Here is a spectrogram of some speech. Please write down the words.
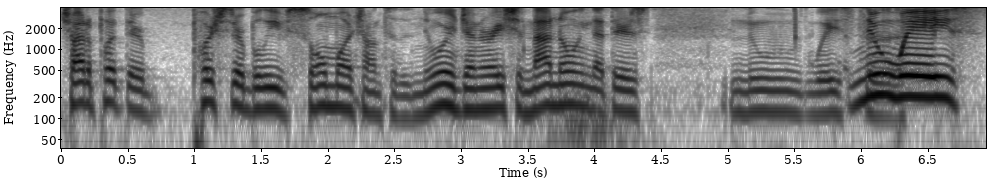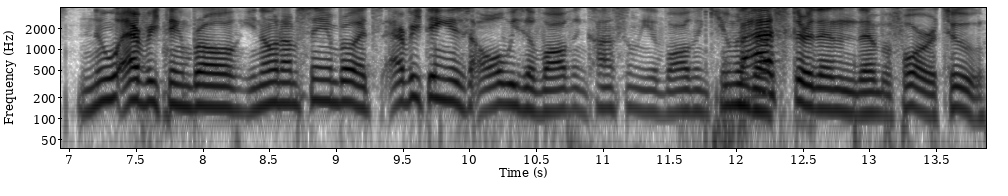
try to put their push their beliefs so much onto the newer generation, not knowing that there's New ways. New ways, new everything, bro. You know what I'm saying, bro? It's everything is always evolving, constantly evolving. Humans are faster than than before too.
